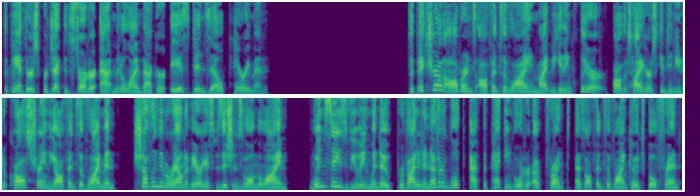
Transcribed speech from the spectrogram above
The Panthers' projected starter at middle linebacker is Denzel Perryman. The picture on Auburn's offensive line might be getting clearer while the Tigers continue to cross train the offensive linemen, shuffling them around at various positions along the line Wednesday's viewing window provided another look at the pecking order up front as offensive line coach Will Friend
